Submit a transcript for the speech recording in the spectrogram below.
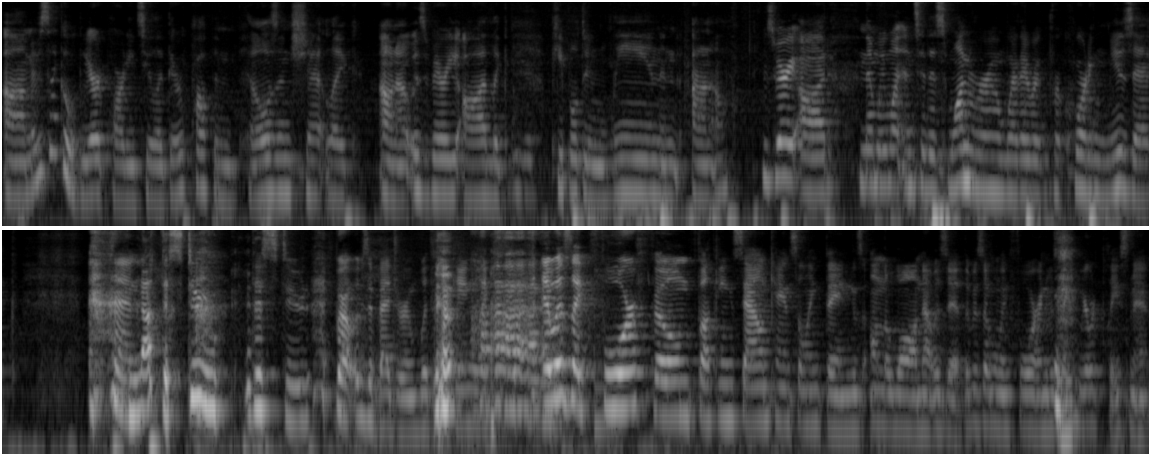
Um, it was, like, a weird party, too. Like, they were popping pills and shit. Like, I don't know. It was very odd. Like, people doing lean and I don't know. It was very odd. And then we went into this one room where they were recording music. And Not the stew. this dude, bro, it was a bedroom with fucking like it was like four film fucking sound canceling things on the wall, and that was it. There was only four, and it was like weird placement,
